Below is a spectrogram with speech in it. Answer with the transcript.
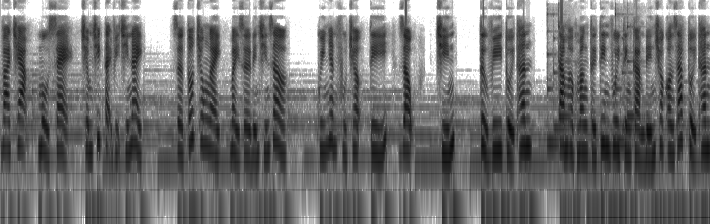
va chạm, mổ xẻ, chấm trích tại vị trí này. Giờ tốt trong ngày, 7 giờ đến 9 giờ. Quý nhân phù trợ, tí, dậu. 9. Tử vi tuổi thân Tam hợp mang tới tin vui tình cảm đến cho con giáp tuổi thân,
